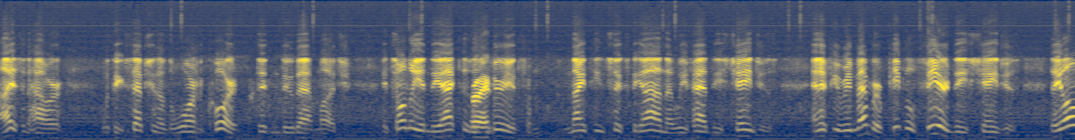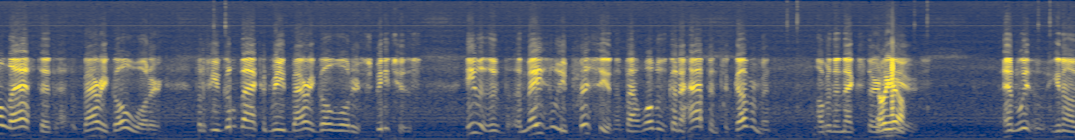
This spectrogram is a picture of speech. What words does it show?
Eisenhower, with the exception of the Warren Court, didn't do that much. It's only in the activist Right. period from 1960 on that we've had these changes. And if you remember, people feared these changes. They all laughed at Barry Goldwater, but if you go back and read Barry Goldwater's speeches, he was amazingly prescient about what was going to happen to government over the next 30 Oh, yeah. years. And we, you know,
